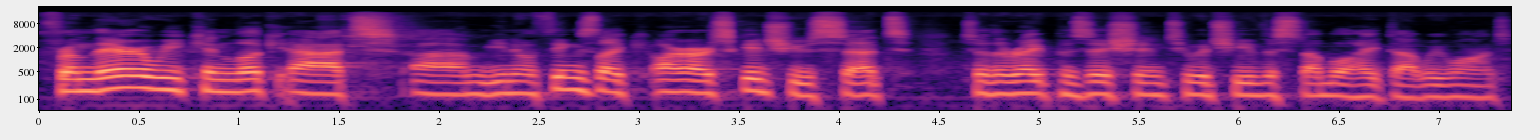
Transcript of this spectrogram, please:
From there, we can look at um, you know things like are our skid shoes set to the right position to achieve the stubble height that we want?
